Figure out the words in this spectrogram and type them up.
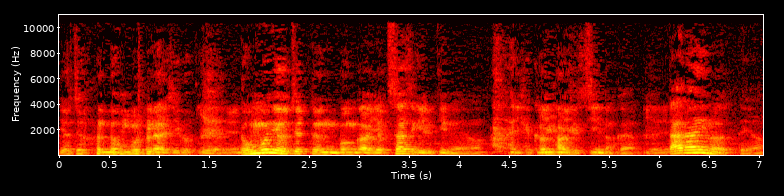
요즘은 논문을 하시고 예, 예. 논문이 어쨌든 뭔가 역사적 일기네요. 예, 그렇다고 일- 일지니까요. 예, 예. 딸아이는 어때요?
